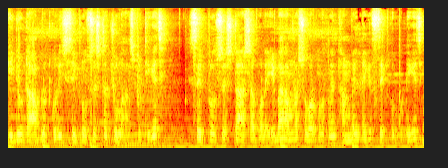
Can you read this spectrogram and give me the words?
ভিডিওটা আপলোড করি, সেই প্রসেসটা চলে আসবে, ঠিক আছে? সেই প্রসেসটা আসার পরে এবার আমরা সবার প্রথমে থাম্বেলটাকে সেট করব, ঠিক আছে?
